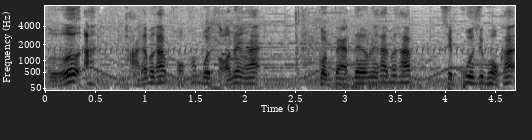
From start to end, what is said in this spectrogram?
เออ อะ ผ่านครับครับ ของข้างบนต่อเนื่องฮะ กดแบบเดิมเลยครับครับสิบคูณสิบหกฮะ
